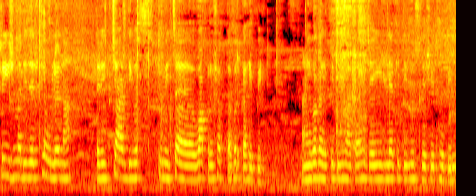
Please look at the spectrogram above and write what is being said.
फ्रीजमध्ये जरी ठेवलं ना तरी चार दिवस तुम्ही च वापरू शकता बरं का हे पीठ. आणि बघा हे किती आता ह्याच्या इडल्या किती लुसलुशीत होतील.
